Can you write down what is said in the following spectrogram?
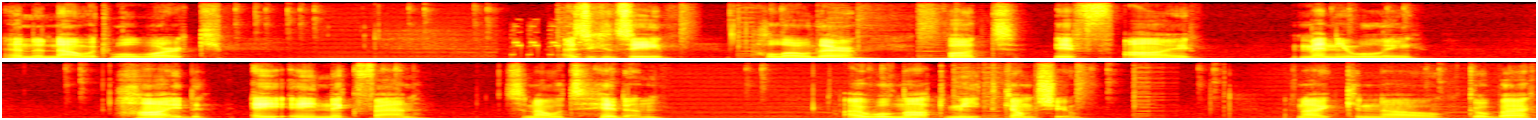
And now it will work. As you can see, hello there. But if I manually hide AA Nickfan, so now it's hidden, I will not meet Gumshoe. And I can now go back,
